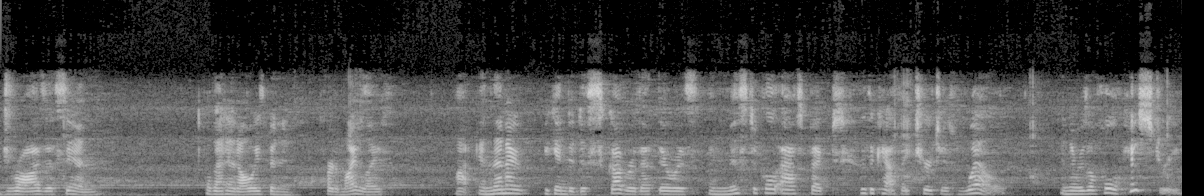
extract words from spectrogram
draws us in well, that had always been part of my life. Uh, and then I began to discover that there was a mystical aspect to the Catholic Church as well, and there was a whole history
